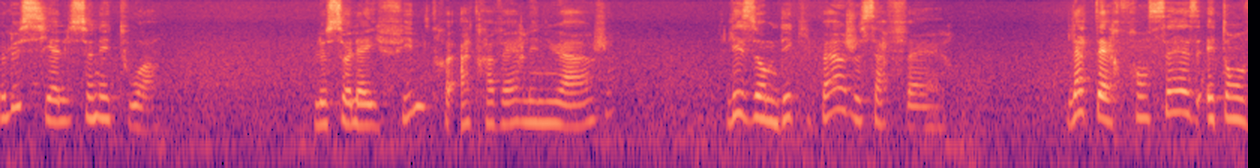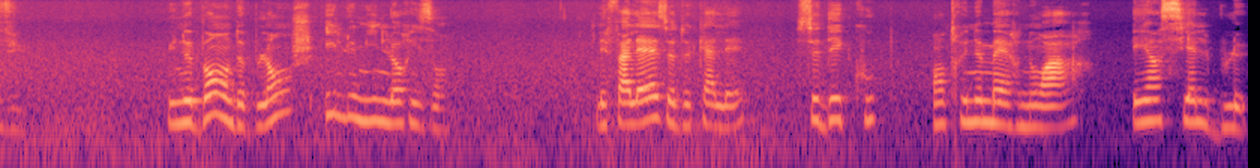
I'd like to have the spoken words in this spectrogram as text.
le ciel se nettoie. Le soleil filtre à travers les nuages. Les hommes d'équipage s'affairent. La terre française est en vue. Une bande blanche illumine l'horizon. Les falaises de Calais se découpent entre une mer noire et un ciel bleu.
